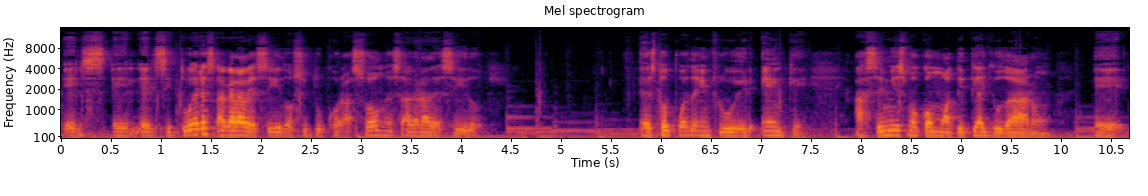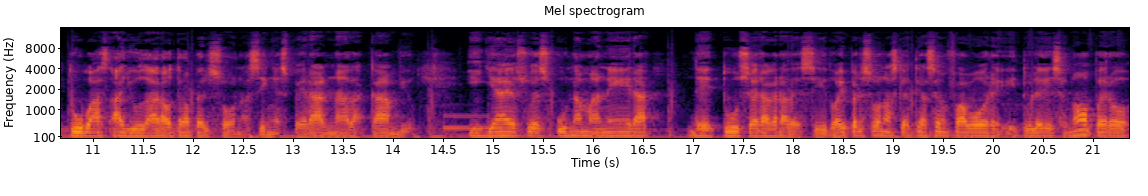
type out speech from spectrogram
el, si tú eres agradecido, si tu corazón es agradecido, esto puede influir en que, así mismo como a ti te ayudaron, tú vas a ayudar a otra persona sin esperar nada a cambio y ya eso es una manera de tú ser agradecido. Hay personas que te hacen favores y tú le dices, no, pero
